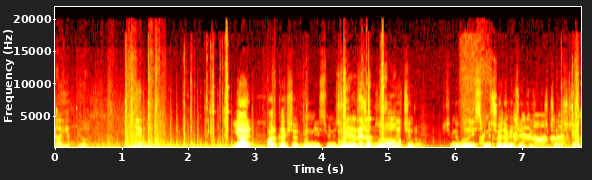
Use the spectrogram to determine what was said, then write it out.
Kayıp yok. Ne mutlu. Yer arkadaşlar bunun ismini söylemesi çok zor olduğu için. Şimdi bunun ismini söylemeye çalışacağız.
